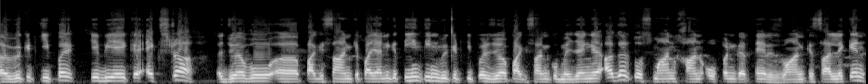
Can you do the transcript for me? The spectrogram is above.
विकेट कीपर के भी एक एक्स्ट्रा जो है वो पाकिस्तान के पास, यानी कि तीन तीन विकेट कीपर जो है पाकिस्तान को मिल जाएँगे। अगर तो उस्मान खान ओपन करते हैं रिजवान के साथ, लेकिन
